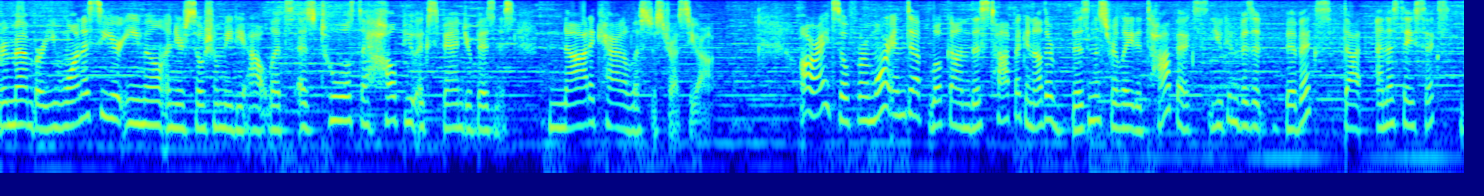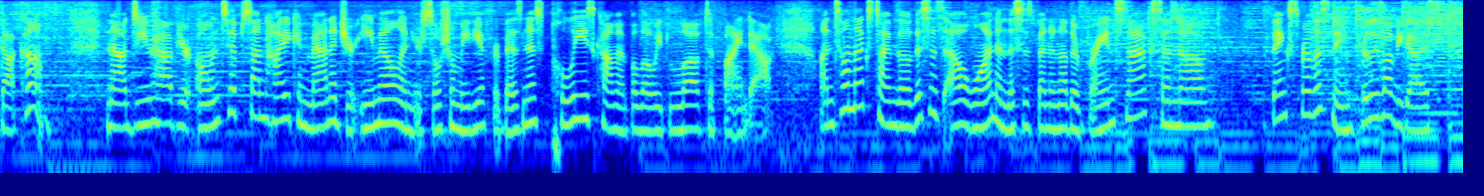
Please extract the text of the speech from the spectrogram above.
Remember, you want to see your email and your social media outlets as tools to help you expand your business, not a catalyst to stress you out. All right, so for a more in depth look on this topic and other business related topics, you can visit bibix.nsa6.com. Now, do you have your own tips on how you can manage your email and your social media for business? Please comment below. We'd love to find out. Until next time, though, this is L1, and this has been another BrainSnax. And uh, thanks for listening. Really love you guys.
